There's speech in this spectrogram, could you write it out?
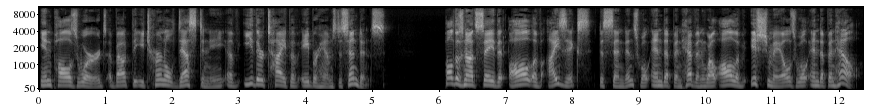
in Paul's words about the eternal destiny of either type of Abraham's descendants. Paul does not say that all of Isaac's descendants will end up in heaven while all of Ishmael's will end up in hell.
